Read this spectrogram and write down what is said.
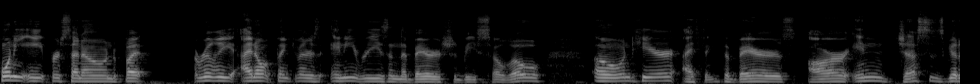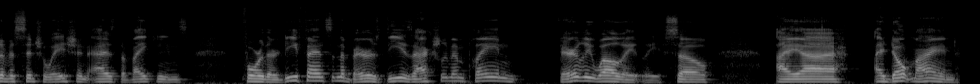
28% owned, but really I don't think there's any reason the Bears should be so low owned here. I think the Bears are in just as good of a situation as the Vikings for their defense, and the Bears D has actually been playing fairly well lately. So I uh, I don't mind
